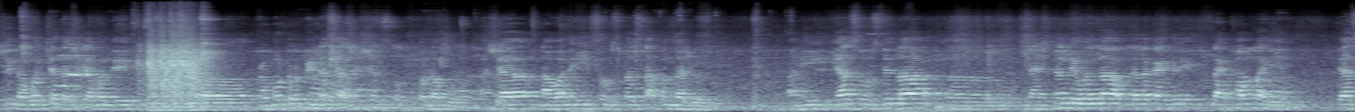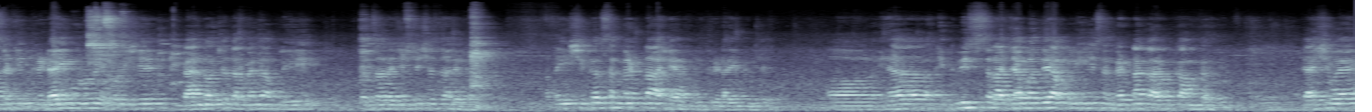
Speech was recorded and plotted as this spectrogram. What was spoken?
एकोणीसशे नव्वदच्या दशकामध्ये प्रमोटर बिल्डर्स असोसिएशन कोल्हापूर अशा नावाने ही संस्था स्थापन झाली होती. आणि या संस्थेला नॅशनल लेवलला आपल्याला काहीतरी एक प्लॅटफॉर्म पाहिजे. त्यासाठी क्रीडाई म्हणून एकोणीसशे ब्याण्णवच्या दरम्यान आपली त्याचं रजिस्ट्रेशन झालेलं आहे. आता ही शिखर संघटना आहे आपली क्रीडाई म्हणजे. ह्या एकवीस राज्यामध्ये आपली ही संघटना काम करते. त्याशिवाय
